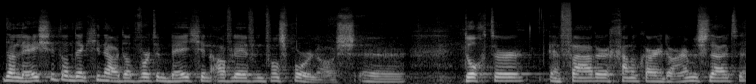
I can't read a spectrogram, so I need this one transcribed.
dan lees je, dan denk je, nou, dat wordt een beetje een aflevering van Spoorloos. Eh, dochter en vader gaan elkaar in de armen sluiten.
